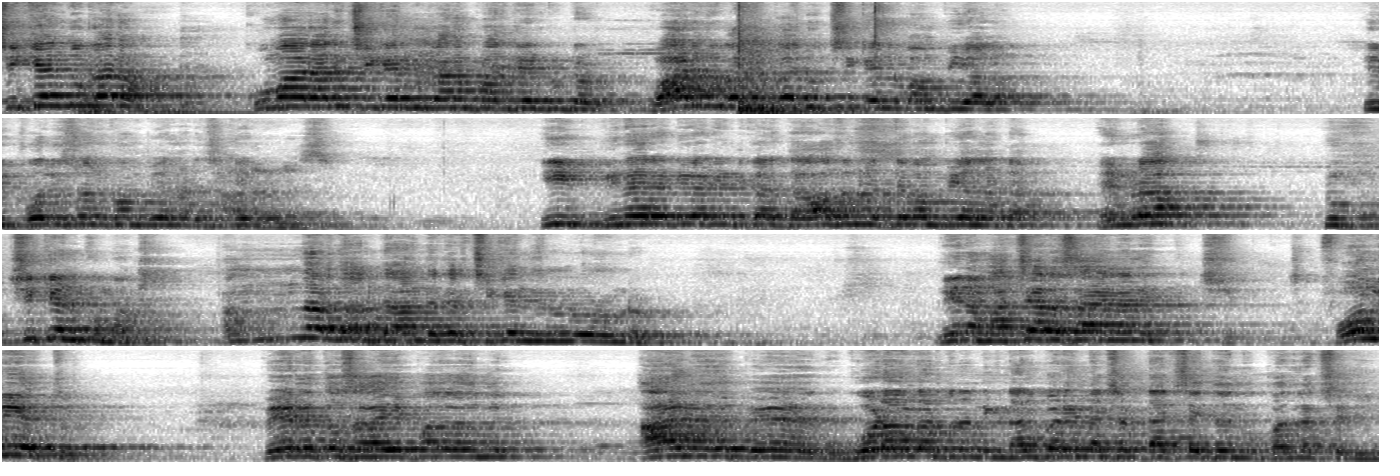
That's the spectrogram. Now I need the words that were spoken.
చికెన్ దుకాణం. కుమార్ అని చికెన్ దుకాణం ప్రెసిడెంట్ ఉంటాడు. వాడి దుకాణంలో నువ్వు చికెన్లు పంపించాలా ఈ పోలీసు వాళ్ళని పంపించాలంట చికెన్? ఈ వినయ్ రెడ్డి గారి ఇంటికాడ దావతులు వస్తే పంపించాలంట ఏమ్రా? నువ్వు చికెన్ కుమార్. అందరు దాని దాని దగ్గర చికెన్ తినడు ఉండడు. నేను మత్స్యాల సాయనని ఫోన్లు ఎత్తు పేర్లతో సహా చెప్పాలి కదా మరి. ఆయన పే- గోడౌన్ కడుతున్నా నీకు నలభై రెండు లక్షలు ట్యాక్స్ అవుతుంది నువ్వు పది లక్షలు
